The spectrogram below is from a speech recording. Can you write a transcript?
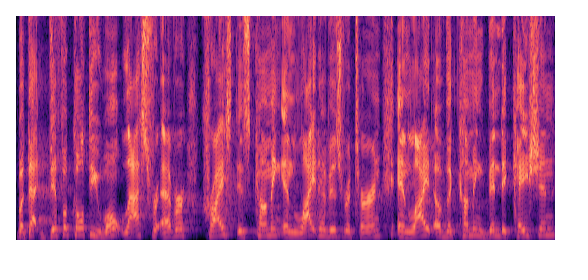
but that difficulty won't last forever. Christ is coming in light of his return, in light of the coming vindication.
